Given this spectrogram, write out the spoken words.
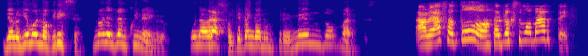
Dialoguemos en los grises, no en el blanco y negro. Un abrazo, que tengan un tremendo martes. Abrazo a todos, hasta el próximo martes.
